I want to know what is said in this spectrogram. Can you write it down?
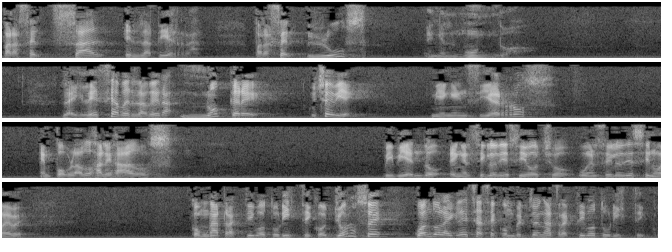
para hacer sal en la tierra, para hacer luz en el mundo. La iglesia verdadera no cree, escuche bien, ni en encierros, en poblados alejados, viviendo en el siglo XVIII o en el siglo XIX, como un atractivo turístico. Yo no sé cuándo la iglesia se convirtió en atractivo turístico.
